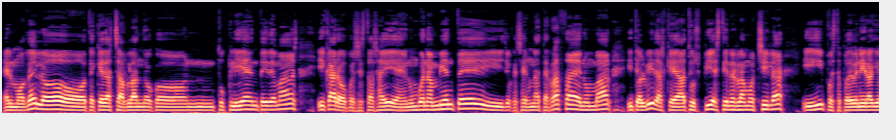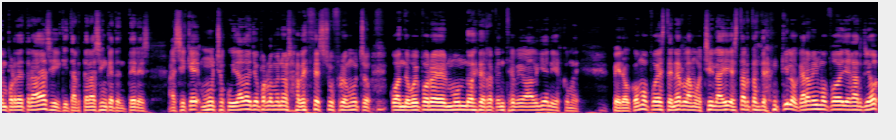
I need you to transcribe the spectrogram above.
el modelo o te quedas charlando con tu cliente y demás. Y claro, pues estás ahí en un buen ambiente y yo que sé, en una terraza, en un bar y te olvidas que a tus pies tienes la mochila y pues te puede venir alguien por detrás y quitártela sin que te enteres. Así que mucho cuidado, yo por lo menos a veces sufro mucho cuando voy por el mundo y de repente veo a alguien y es como, pero ¿cómo puedes tener la mochila ahí y estar tan tranquilo que ahora mismo puedo llegar yo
